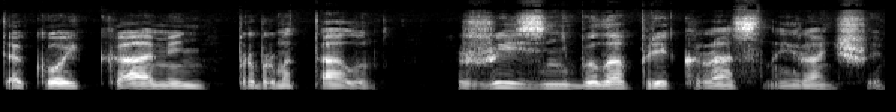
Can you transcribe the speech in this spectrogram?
такой камень», — пробормотал он. Жизнь была прекрасной раньше.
